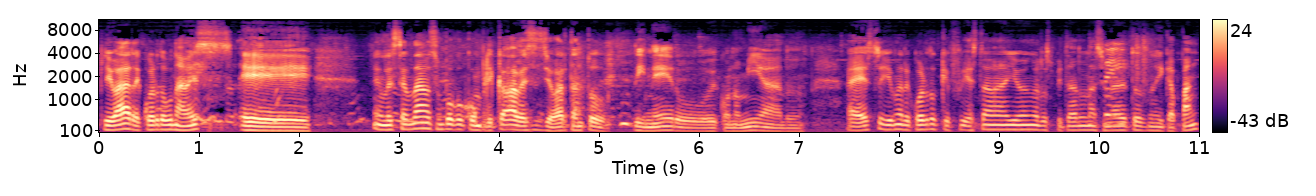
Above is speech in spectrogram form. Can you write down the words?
privada. Recuerdo una vez, eh, en externado es un poco complicado a veces llevar tanto dinero economía a esto. Yo me recuerdo que fui, estaba yo en el Hospital Nacional de Totonicapán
